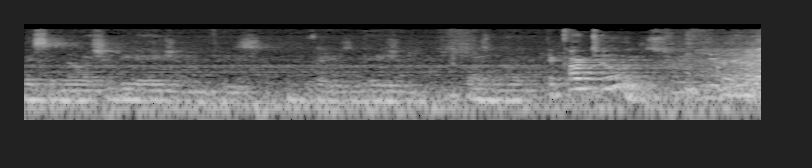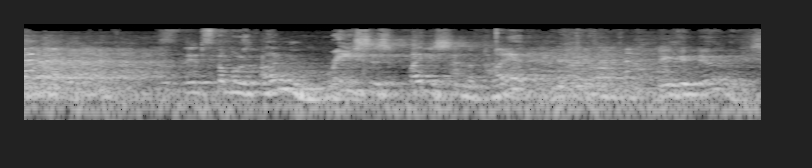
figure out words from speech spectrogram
They said, no, it should be Asian. They're cartoons. it's the most unracist place on the planet. You can do this.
